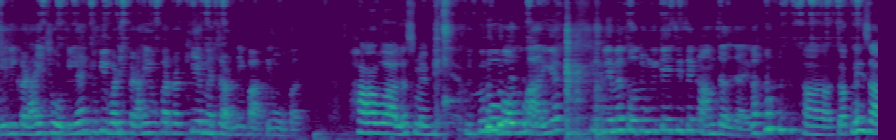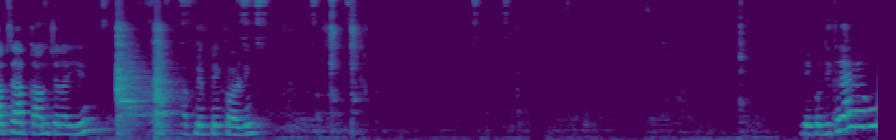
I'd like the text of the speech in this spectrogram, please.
मेरी कढ़ाई छोटी है क्योंकि बड़ी कढ़ाई ऊपर रखी है मैं चढ़ नहीं पाती हूँ ऊपर। हाँ वो आलस में भी। वो बहुत भारी है इसलिए मैं सोचूँगी कि इसी से काम चल जाएगा। हाँ तो अपने हिसाब से आप काम चलाइए अपने अपने अकॉर्डिंग देखो दिख रहा है मेरे को?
